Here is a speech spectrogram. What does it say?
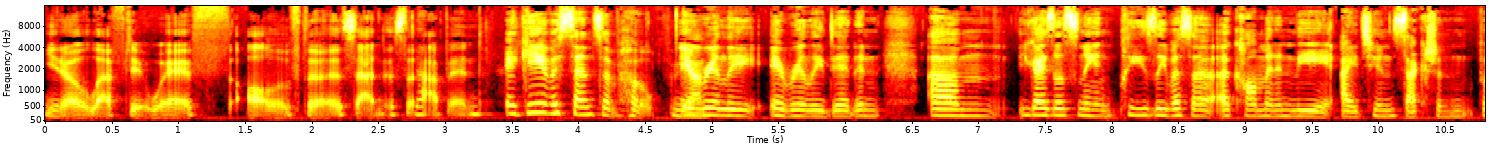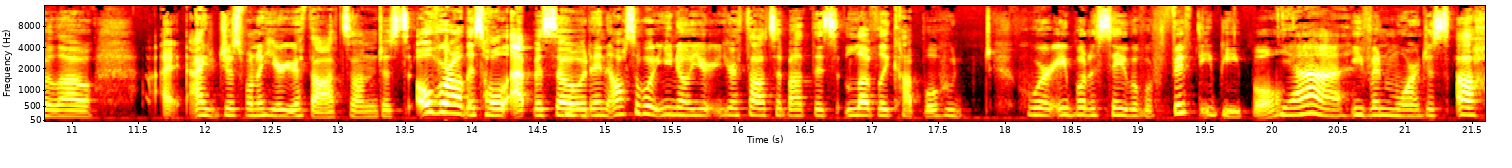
you know left it with all of the sadness that happened it gave a sense of hope. Yeah. It really, it really did. And um, you guys listening, please leave us a, a comment in the iTunes section below. I, I just want to hear your thoughts on just overall this whole episode, and also what you know your your thoughts about this lovely couple who who were able to save over fifty people. Yeah. even more. Just oh,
